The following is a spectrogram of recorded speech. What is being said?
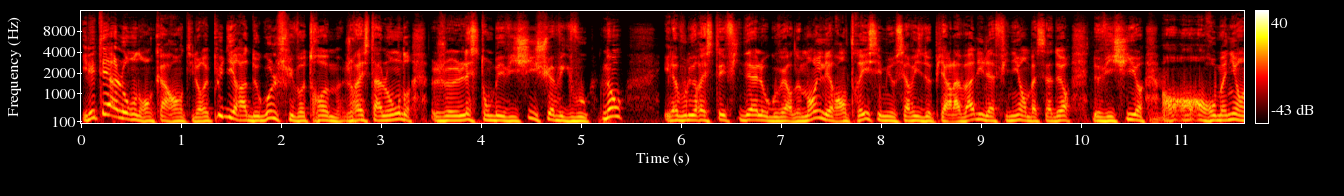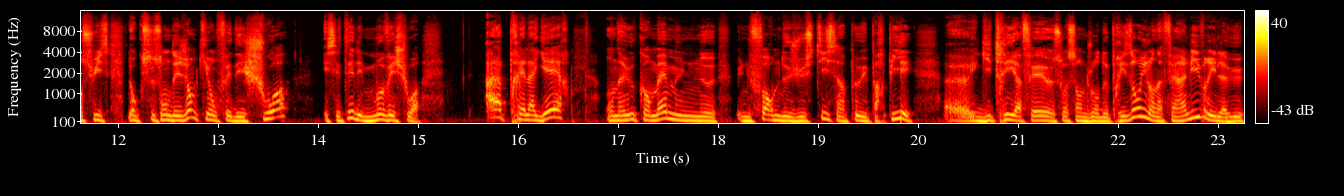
il était à Londres en 40. Il aurait pu dire à De Gaulle, je suis votre homme, je reste à Londres, je laisse tomber Vichy, je suis avec vous. Non. Il a voulu rester fidèle au gouvernement, il est rentré, il s'est mis au service de Pierre Laval, il a fini ambassadeur de Vichy en, en Roumanie, en Suisse. Donc ce sont des gens qui ont fait des choix, et c'était des mauvais choix après la guerre, on a eu quand même une, une forme de justice un peu éparpillée. Euh, Guitry a fait 60 jours de prison, il en a fait un livre, il a eu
